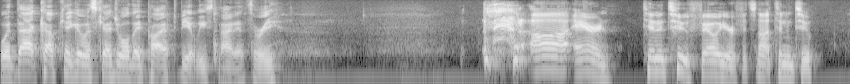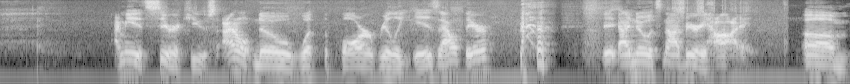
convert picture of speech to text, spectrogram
with that cupcake of a schedule, they'd probably have to be at least nine and three. Uh, Aaron, ten and two, failure. If it's not ten and two, I mean, it's Syracuse. I don't know what the bar really is out there. It, I know it's not very high, um,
